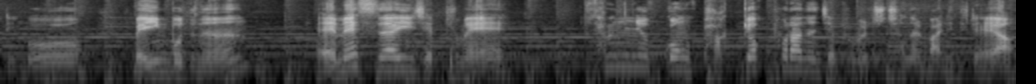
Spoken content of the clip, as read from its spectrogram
그리고 메인보드는 MSI 제품에 360 박격포라는 제품을 추천을 많이 드려요.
